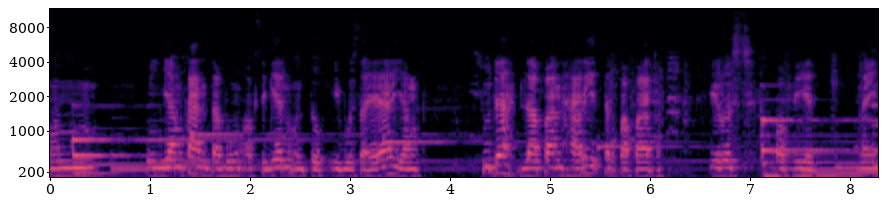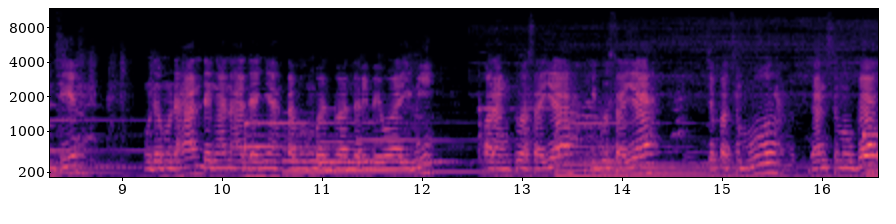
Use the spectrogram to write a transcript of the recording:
meminjamkan tabung oksigen untuk ibu saya yang sudah 8 hari terpapar virus COVID-19. Mudah-mudahan dengan adanya tabung bantuan dari BWA ini orang tua saya, ibu saya cepat sembuh dan semoga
